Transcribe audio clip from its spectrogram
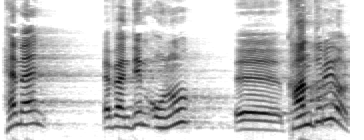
Hemen efendim onu e, kandırıyor.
